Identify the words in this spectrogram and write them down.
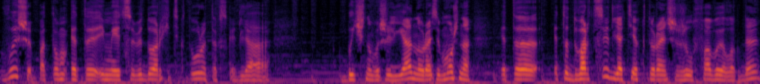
выше, потом это имеется в виду архитектура, так сказать, для обычного жилья. Но разве можно... Это, это дворцы для тех, кто раньше жил в фавелах, да?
